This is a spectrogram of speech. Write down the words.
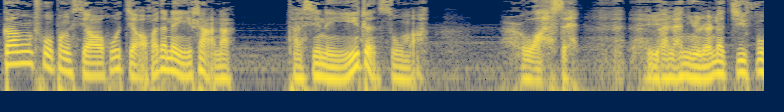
刚触碰小胡脚踝的那一刹那，他心里一阵酥麻。哇塞，原来女人的肌肤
